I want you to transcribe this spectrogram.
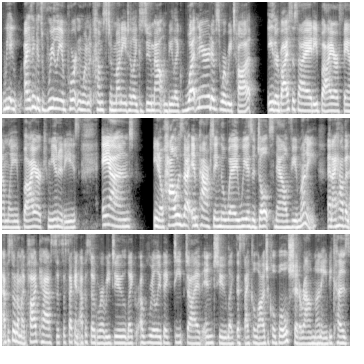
we I think it's really important when it comes to money to like zoom out and be like, what narratives were we taught, either by society, by our family, by our communities, and you know, how is that impacting the way we as adults now view money? And I have an episode on my podcast. It's the second episode where we do like a really big deep dive into like the psychological bullshit around money because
